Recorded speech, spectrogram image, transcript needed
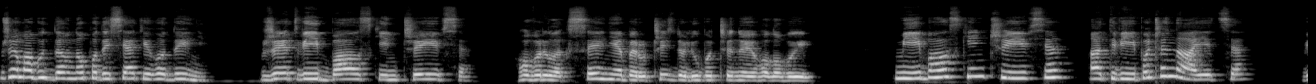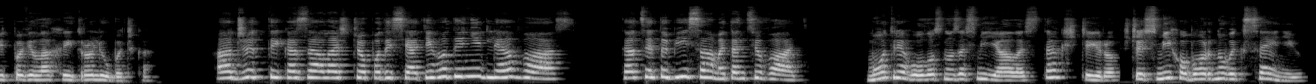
Вже, мабуть, давно по десятій годині. Вже твій бал скінчився, говорила Ксенія, беручись до Любочиної голови. Мій бал скінчився, а твій починається, відповіла хитро Любочка. Адже ти казала, що по десятій годині для вас, та це тобі саме танцювать. Мотря голосно засміялась так щиро, що сміх обгорнув і Ксенію.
